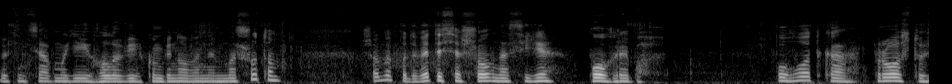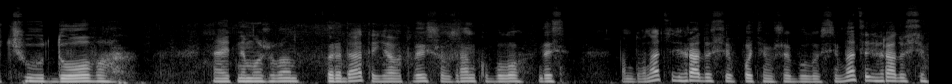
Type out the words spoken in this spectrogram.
до кінця в моїй голові комбінованим маршрутом, щоб подивитися, що в нас є по грибах. Погодка просто чудова. Навіть не можу вам передати. Я от вийшов зранку було десь там 12 градусів, потім вже було 17 градусів.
